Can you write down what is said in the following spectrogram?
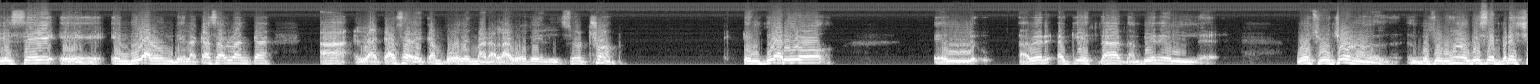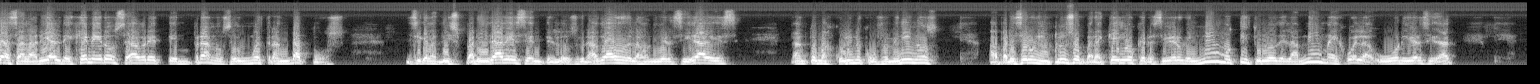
que se eh, enviaron de la Casa Blanca a la Casa de Campo de Maralago del señor Trump. El diario, el, a ver, aquí está también el Wall Street Journal. El Wall Street Journal dice brecha salarial de género se abre temprano, según muestran datos. Dice que las disparidades entre los graduados de las universidades, tanto masculinos como femeninos, aparecieron incluso para aquellos que recibieron el mismo título de la misma escuela u universidad, eh,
